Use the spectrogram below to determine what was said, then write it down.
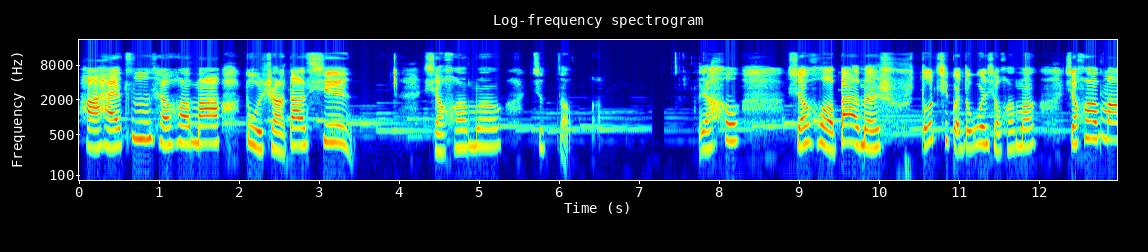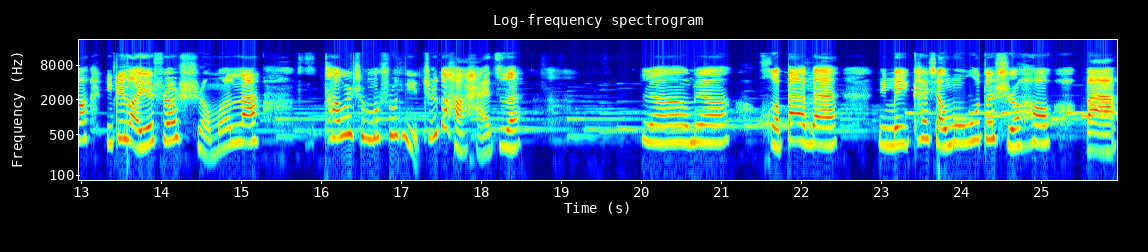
好孩子，小花猫，路上当心。”小花猫就走。然后，小伙伴们都奇怪的问小花猫：“小花猫，你对老爷说什么了？他为什么说你是个好孩子？”喵喵，伙伴们，你们一看小木屋的时候，把。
